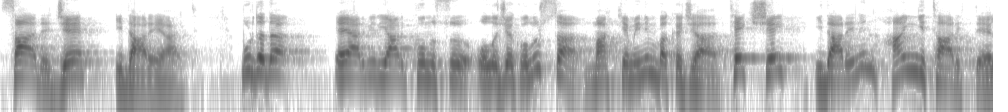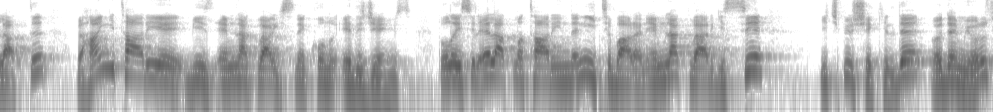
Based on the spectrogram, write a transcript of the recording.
sadece idareye ait. Burada da eğer bir yargı konusu olacak olursa mahkemenin bakacağı tek şey idarenin hangi tarihte el attı ve hangi tarihe biz emlak vergisine konu edeceğimiz. Dolayısıyla el atma tarihinden itibaren emlak vergisi hiçbir şekilde ödemiyoruz.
